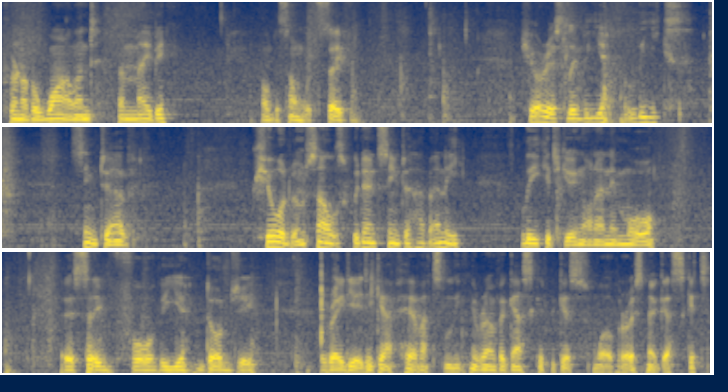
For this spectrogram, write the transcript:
for another while and then maybe I'll be somewhat safe. Curiously the leaks seem to have cured themselves. We don't seem to have any leakage going on anymore. Uh, save for the dodgy radiator gap here that's leaking around the gasket because, well, there is no gasket.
